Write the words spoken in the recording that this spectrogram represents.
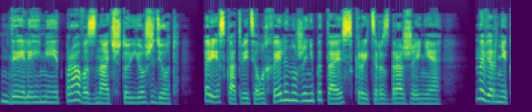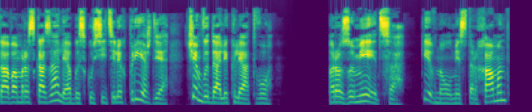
«Дели имеет право знать, что ее ждет», — резко ответила Хелен, уже не пытаясь скрыть раздражение. «Наверняка вам рассказали об искусителях прежде, чем вы дали клятву». «Разумеется», кивнул мистер Хаммонд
